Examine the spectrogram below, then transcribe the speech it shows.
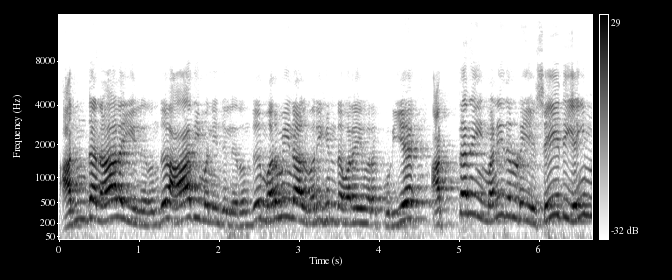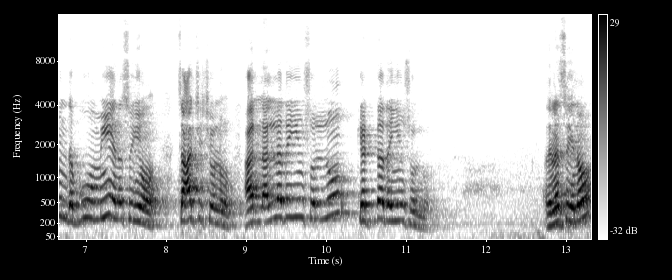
அந்த நாளையிலிருந்து ஆதி மனிதிலிருந்து மறுமை நாள் வருகின்ற வரை வரக்கூடிய அத்தனை மனிதனுடைய செய்தியையும் இந்த பூமி என்ன செய்யும்? சாட்சி சொல்லும். அது நல்லதையும் சொல்லும் கெட்டதையும் சொல்லும். அது என்ன செய்யணும்?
